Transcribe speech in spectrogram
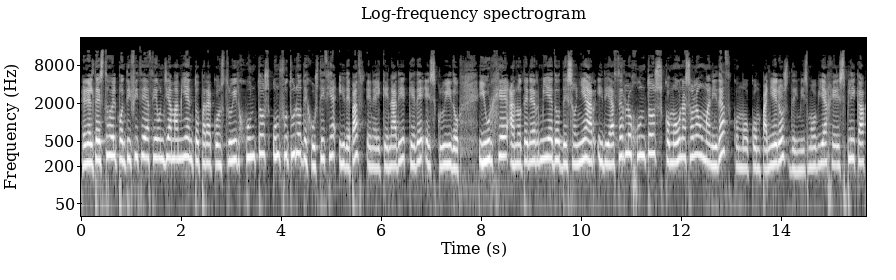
En el texto, el pontífice hace un llamamiento para construir juntos un futuro de justicia y de paz en el que nadie quede excluido y urge a no tener miedo de soñar y de hacerlo juntos como una sola humanidad, como compañeros del mismo viaje, explica,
